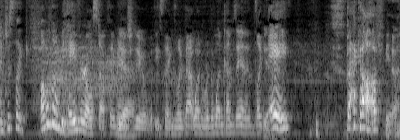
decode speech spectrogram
And just like all the little behavioral stuff they manage Yeah. to do with these things, like that one where the one comes in and it's like, Yeah. "Hey, back off! Yeah.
